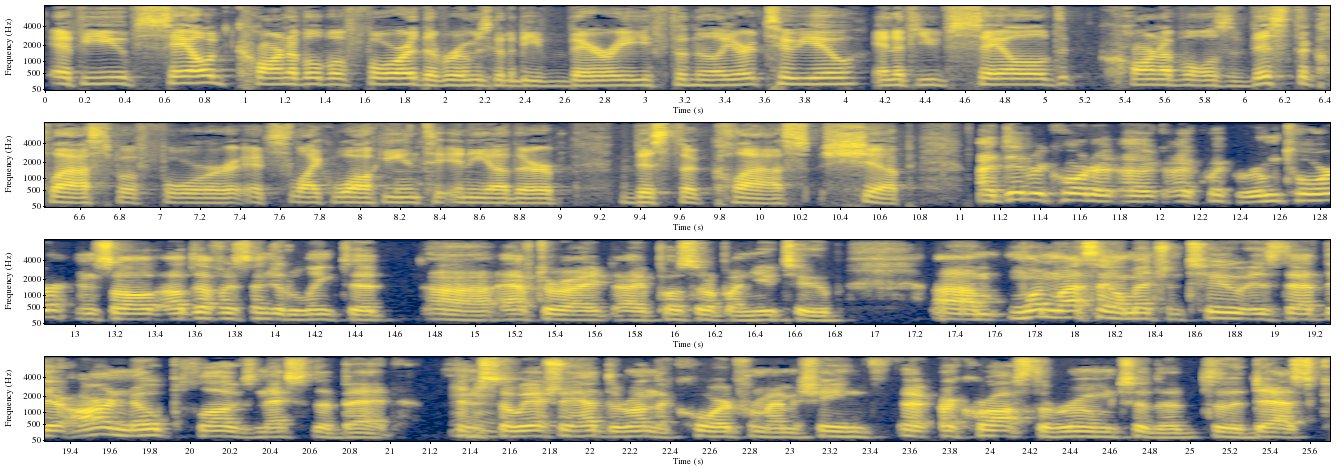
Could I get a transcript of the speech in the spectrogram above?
if you've sailed Carnival before, the room's going to be very familiar to you. And if you've sailed Carnival's Vista class before, it's like walking into any other Vista class ship. I did record a, a quick room tour, and so I'll, I'll, definitely send you the link to uh, after I, I post it up on YouTube. Um, one last thing I'll mention too is that there are no plugs next to the bed. And mm-hmm. so we actually had to run the cord from my machine uh, across the room to the to the desk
